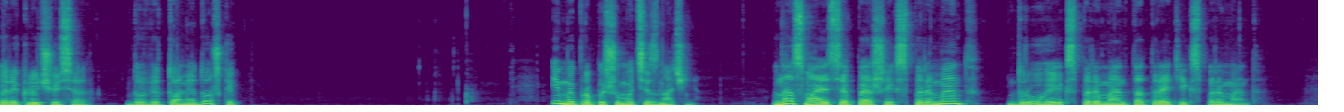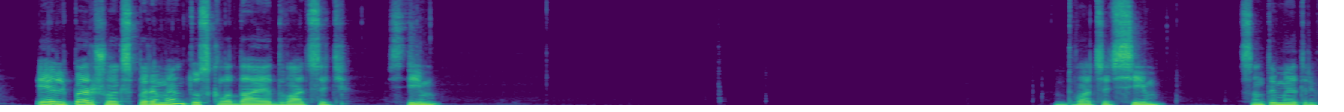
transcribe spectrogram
переключуся до віртуальної дошки. І ми пропишемо ці значення. У нас мається перший експеримент, другий експеримент та третій експеримент. L першого експерименту складає 27. Двадцять сантиметрів.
